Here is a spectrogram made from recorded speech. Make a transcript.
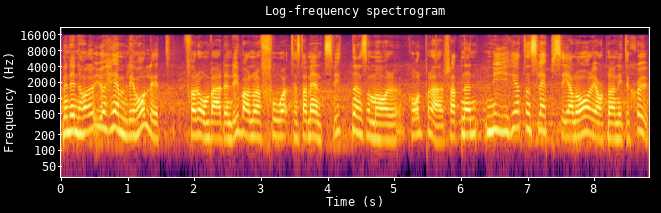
men den har ju hemlighållit för omvärlden. Det är bara några få testamentsvittnen som har koll på det här. Så att när nyheten släpps i januari 1897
